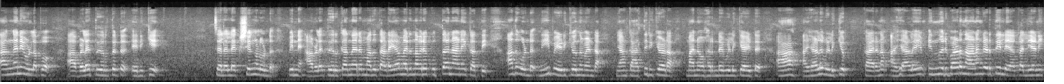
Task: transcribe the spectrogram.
അങ്ങനെയുള്ളപ്പോൾ അവളെ തീർത്തിട്ട് എനിക്ക് ചില ലക്ഷ്യങ്ങളുണ്ട്. പിന്നെ അവളെ തീർക്കാൻ നേരം അത് തടയാൻ വരുന്നവരെ കുത്താനാണ് ഈ കത്തി. അതുകൊണ്ട് നീ പേടിക്കൊന്നും വേണ്ട. ഞാൻ കാത്തിരിക്കുവാടാ മനോഹറിന്റെ വിളിക്കായിട്ട്. ആ അയാൾ വിളിക്കും. കാരണം അയാളെയും ഇന്ന് ഒരുപാട് നാണം കെടുത്തിയില്ലേ ആ കല്യാണി?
